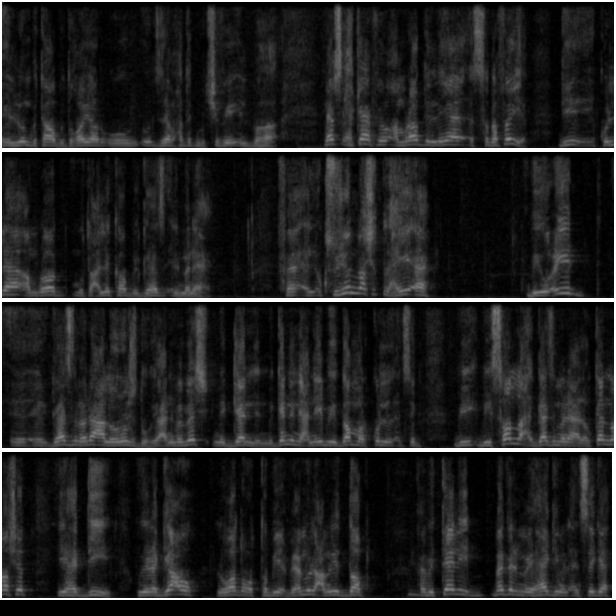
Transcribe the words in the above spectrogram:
اللون بتاعه بيتغير وزي ما حضرتك بتشوفي البهاء. نفس الحكاية في الامراض اللي هي الصدفية. دي كلها أمراض متعلقة بالجهاز المناعي. فالأكسجين النشط الحقيقة بيعيد آه، الجهاز المناعي لرشده يعني ما بيبقاش متجنن. متجنن يعني إيه؟ بيدمر كل الأنسجة. بي بيصلح الجهاز المناعي. لو كان نشط يهديه ويرجعه لوضعه الطبيعي. بيعمل عملية ضبط. فبالتالي بدل ما يهاجم الأنسجة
